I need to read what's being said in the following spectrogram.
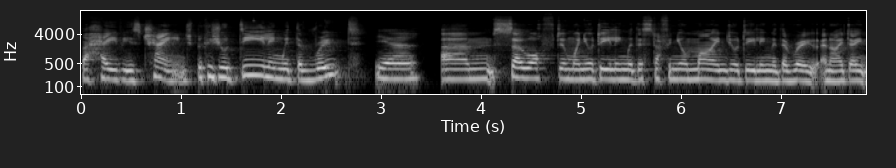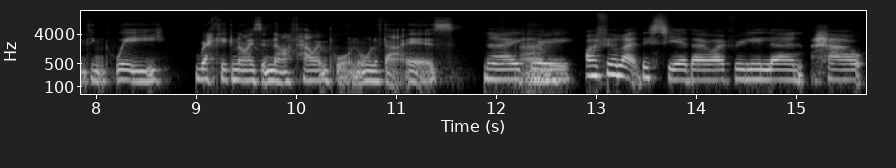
behaviors change because you're dealing with the root. Yeah. Um, so often when you're dealing with the stuff in your mind, you're dealing with the root, and I don't think we recognize enough how important all of that is. No, I agree. I feel like this year though, I've really learned how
